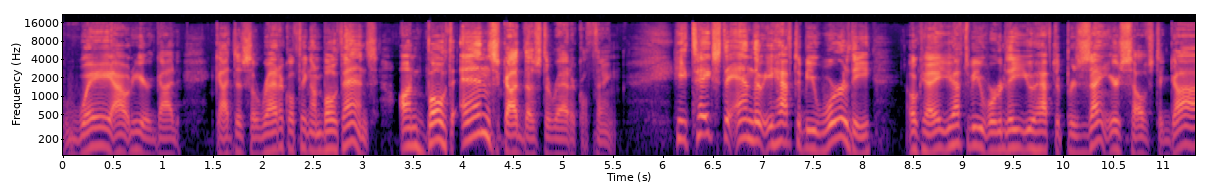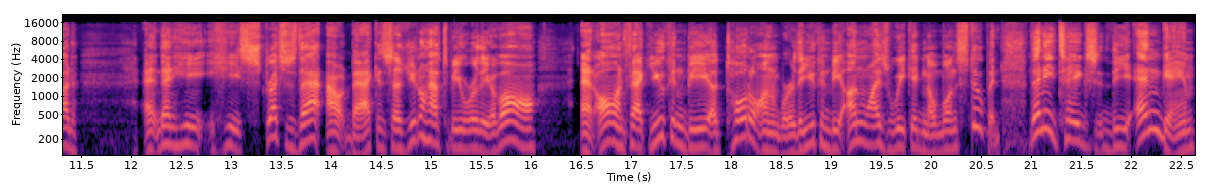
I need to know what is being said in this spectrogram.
Way out here. God God does the radical thing on both ends. On both ends, God does the radical thing. He takes the end that you have to be worthy, Okay, you have to be worthy. You have to present yourselves to God. And then he, he stretches that out back and says, You don't have to be worthy of all at all. In fact, you can be a total unworthy. You can be unwise, weak, ignoble, and stupid. Then he takes the end game.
